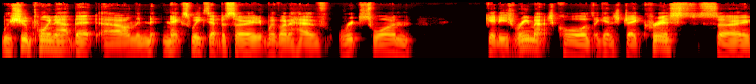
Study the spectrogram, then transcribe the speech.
we should point out that uh, on the ne- next week's episode, we're going to have Rich Swann get his rematch called against Jake Crist. So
